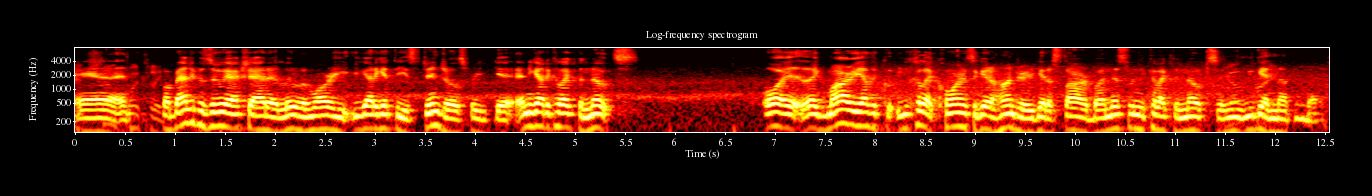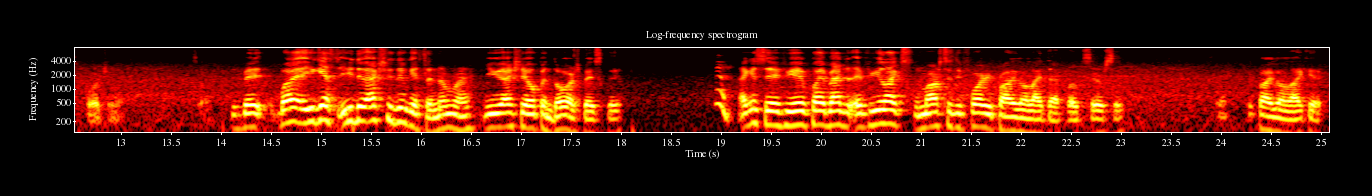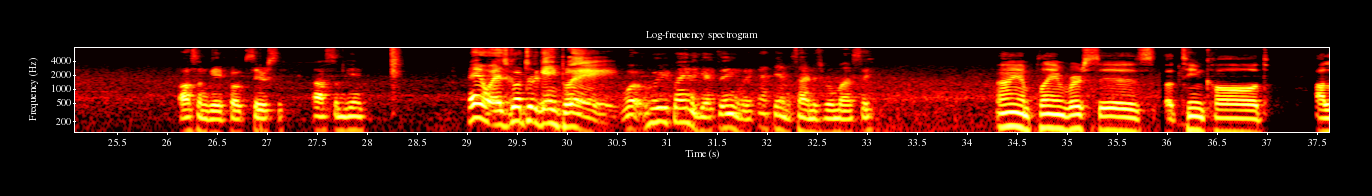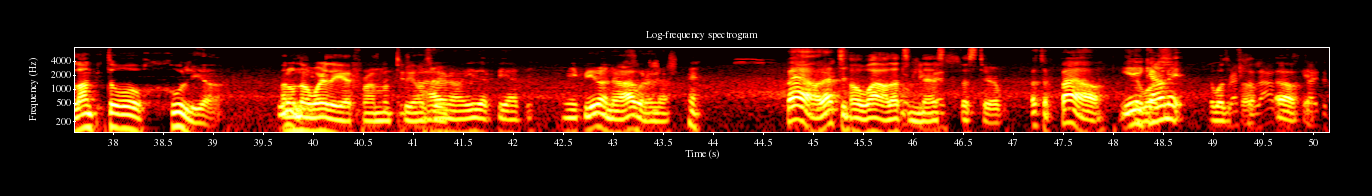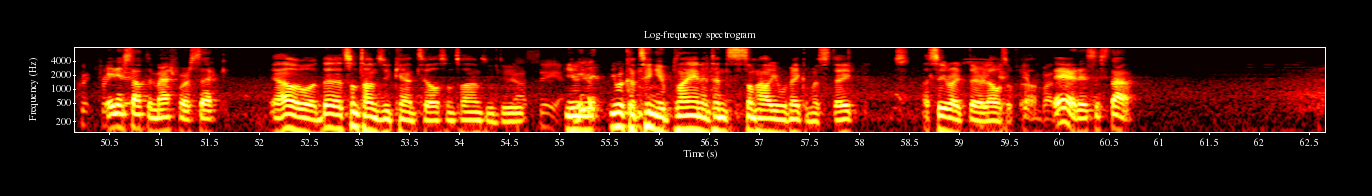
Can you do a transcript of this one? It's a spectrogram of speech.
And but Banjo Kazooie actually added a little bit more. You, you got to get these Jingles for you get, and you got to collect the notes. Or like Mario, you have to you collect coins to get a hundred, you get a star. But in this one, you collect the notes and you, you get nothing back, unfortunately. So, but you get you do actually do get the number. You actually open doors basically. Yeah, I guess if you play Banjo, if you like Mario sixty four, you're probably gonna like that, folks. Seriously, so, you're probably gonna like it. Awesome game, folks. Seriously, awesome game. Anyway, let's go to the gameplay. What, who are you playing against anyway? Goddamn, sign this room, honestly. I am playing versus a team called Alanto Julia. I don't know where they are from, to be honest I don't know either, Fiat. I mean, if you don't know, I wouldn't know. foul. That's a Oh wow, that's a nest. That's terrible. that's a foul. You didn't count it. It was a foul. Oh, okay. It didn't stop the match for a sec. Yeah, oh, that, sometimes you can't tell. Sometimes you do. You Yeah. you would continue playing, and then somehow you would make a mistake. I see right there. That was a foul. There it is. It stopped.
